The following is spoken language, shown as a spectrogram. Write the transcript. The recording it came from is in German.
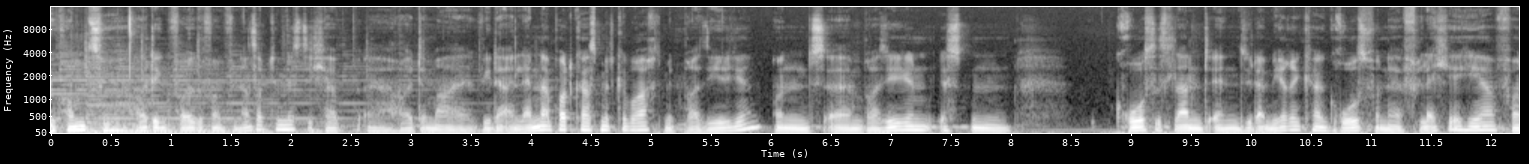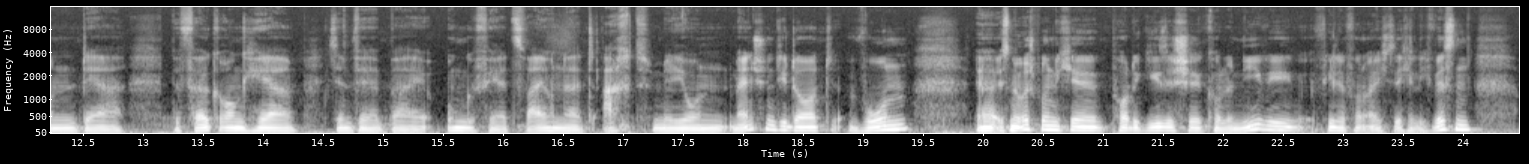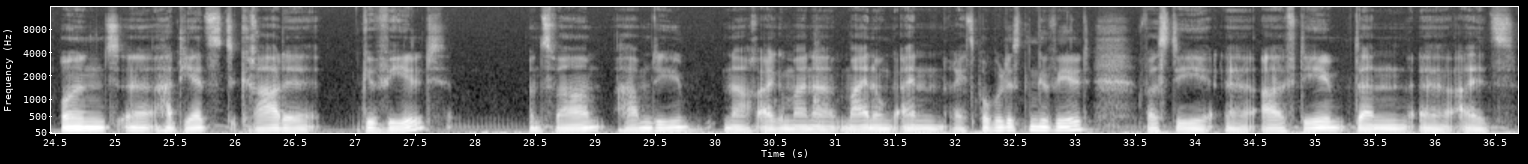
willkommen zur heutigen Folge von Finanzoptimist. Ich habe äh, heute mal wieder einen Länderpodcast mitgebracht mit Brasilien. Und äh, Brasilien ist ein großes Land in Südamerika, groß von der Fläche her, von der Bevölkerung her sind wir bei ungefähr 208 Millionen Menschen, die dort wohnen. Äh, ist eine ursprüngliche portugiesische Kolonie, wie viele von euch sicherlich wissen, und äh, hat jetzt gerade gewählt. Und zwar haben die nach allgemeiner Meinung einen Rechtspopulisten gewählt, was die äh, AfD dann äh, als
